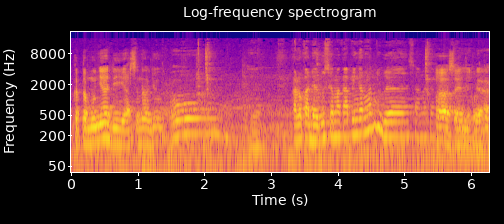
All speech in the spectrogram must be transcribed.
ketemunya di Arsenal juga. Oh. Iya. Kalau Kak Dagus sama Kak Pinkan kan juga sama-sama. Ah, saya Tidak, juga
